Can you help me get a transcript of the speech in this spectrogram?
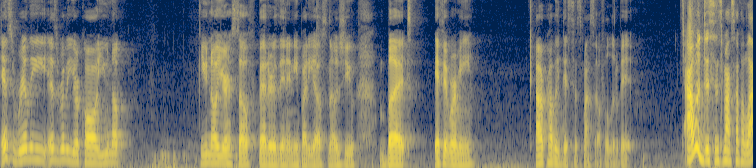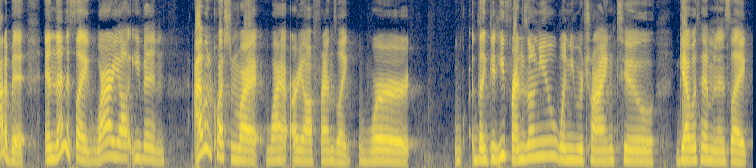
it's really it's really your call. You know, you know yourself better than anybody else knows you. But if it were me, I would probably distance myself a little bit. I would distance myself a lot of bit. And then it's like, why are y'all even I would question why why are y'all friends? Like were like did he friend zone you when you were trying to get with him and it's like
